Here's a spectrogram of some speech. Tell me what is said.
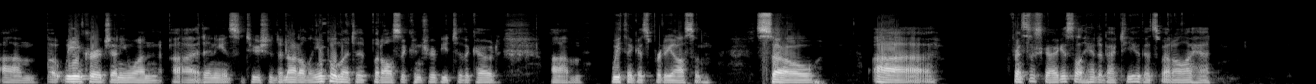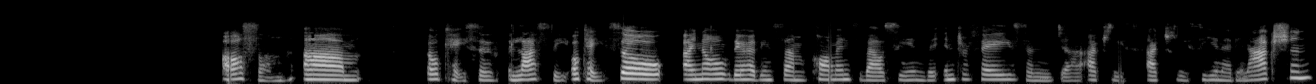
Um, but we encourage anyone uh, at any institution to not only implement it, but also contribute to the code. Um, we think it's pretty awesome. So, uh, Francisca, I guess I'll hand it back to you. That's about all I had. Awesome. Um, okay, so lastly, okay, so I know there have been some comments about seeing the interface and uh, actually actually seeing it in action.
